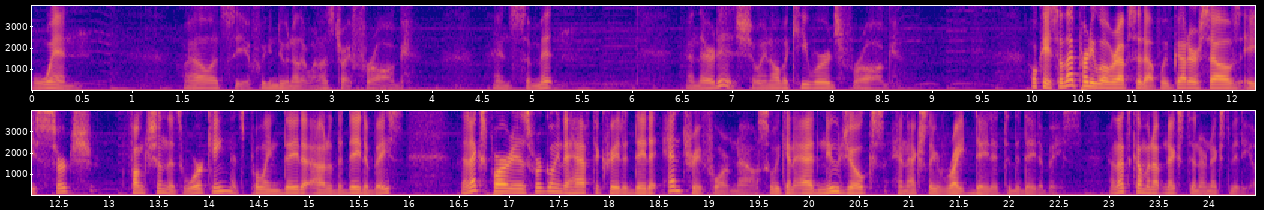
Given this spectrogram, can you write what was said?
When? Well, let's see if we can do another one. Let's try frog. And submit. And there it is, showing all the keywords frog. Okay, so that pretty well wraps it up. We've got ourselves a search function that's working. It's pulling data out of the database. The next part is we're going to have to create a data entry form now so we can add new jokes and actually write data to the database. And that's coming up next in our next video.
